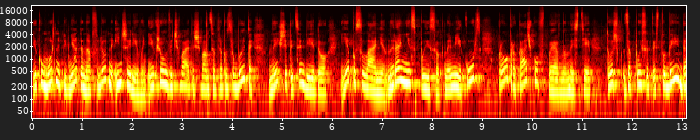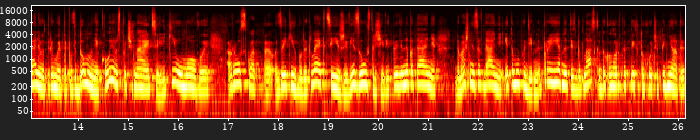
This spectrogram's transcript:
яку можна підняти на абсолютно інший рівень. І якщо ви відчуваєте, що вам це треба зробити, нижче під цим відео є посилання на ранній список на мій курс про прокачку впевненості. Тож записуйтесь туди і далі отримуєте повідомлення, коли розпочинається, які умови, розклад, е, за яких будуть лекції, живі зустрічі, відповіді на питання, домашні завдання і тому подібне. Приєднуйтесь, будь ласка, до когорти тих, хто хоче підняти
